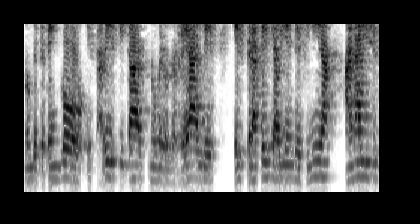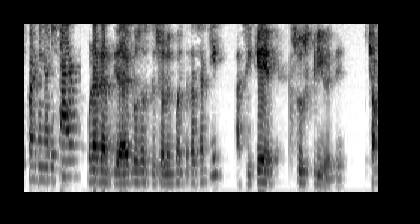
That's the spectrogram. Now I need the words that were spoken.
donde te tengo estadísticas, números reales, estrategia bien definida, análisis pormenorizado. Una cantidad de cosas que solo encuentras aquí, así que suscríbete. Chao.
